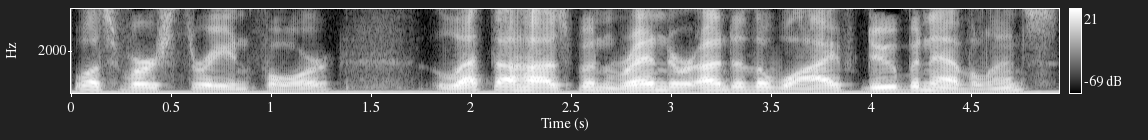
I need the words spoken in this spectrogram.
Well, it's verse 3 and 4. Let the husband render unto the wife due benevolence,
